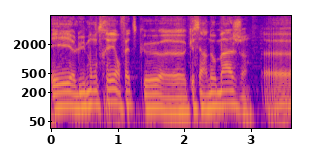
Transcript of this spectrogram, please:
et lui montrer en fait que, euh, que c'est un hommage euh,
